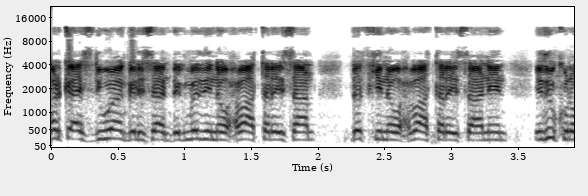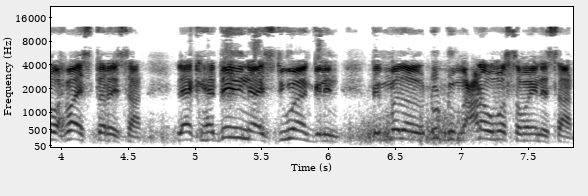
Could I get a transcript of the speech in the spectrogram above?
markaa isdiiwaan gelisaan degmadiinna waxbaa taraysaan dadkiina waxbaa taraysaanin idinkuna waxbaa istaraysaan laakiin haddaydina isdiiwaan gelin degmada dhudhub macna uma samaynaysaan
